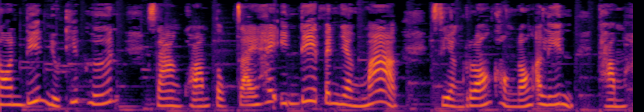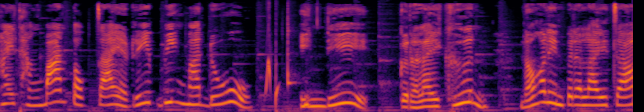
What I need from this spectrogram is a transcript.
นอนดิ้นอยู่ที่พื้น สร้างความตกใจให้อินดี้เป็นอย่างมาก เสียงร้องของน้องอลินทำให้ทั้งบ้านตกใจรีบวิ่งมาดู อินดี้เกิดอะไรขึ้น น้องอลินเป็นอะไรจ๊ะ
